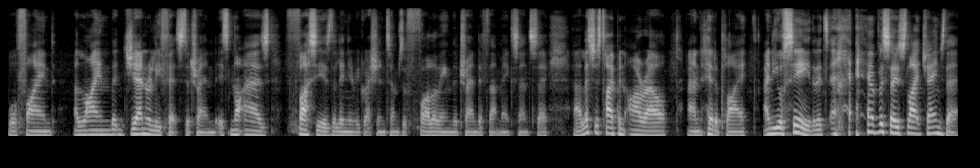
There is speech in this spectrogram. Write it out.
will find a line that generally fits the trend. It's not as fussy as the linear regression in terms of following the trend, if that makes sense. So uh, let's just type in RL and hit apply, and you'll see that it's ever so slight change there.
